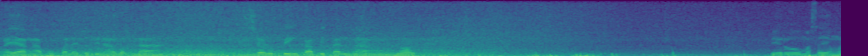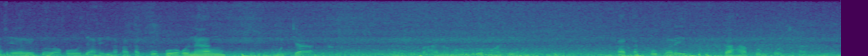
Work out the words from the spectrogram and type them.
Kaya nga po pala ito tinawag na surfing capital ng North. Pero masayang masaya rito ako dahil nakatagpo po ako ng mutya. Kahit paano mga bro mga sis, nakatagpo pa rin. Kahapon po saka ngayon.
